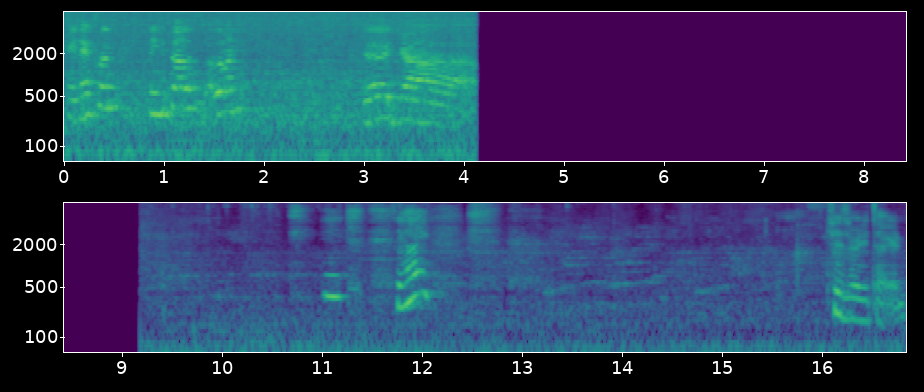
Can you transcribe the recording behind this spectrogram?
Okay, next one. Stinky toes. Other one. Good job. Say hi. She's already tired.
